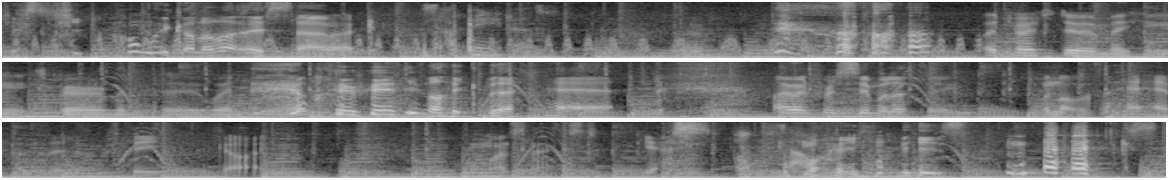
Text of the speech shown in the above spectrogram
Just, oh my god, I like this Sam. Is that penis? I tried to do a making experiment though when I really like the hair. I went for a similar thing. Well, not with the hair, but the, with the, the guy. I think mine's next. Yes. Mine is next.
